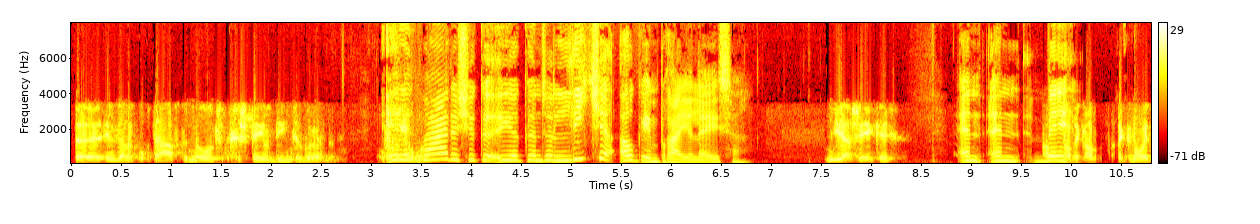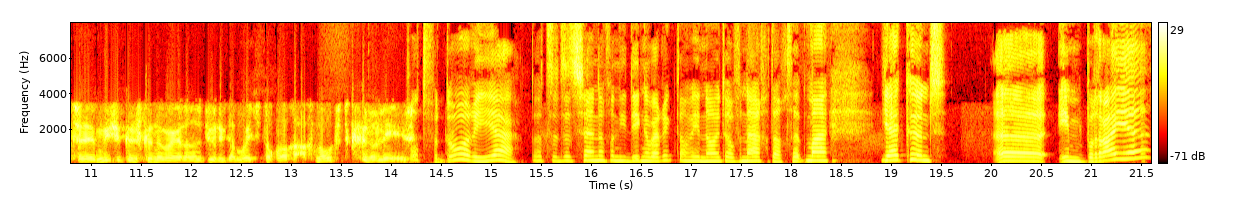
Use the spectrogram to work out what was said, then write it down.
eh, in welk octaaf de noot gespeeld dient te worden. Eerlijk waar, dus je, je kunt een liedje ook in braille lezen. Jazeker. En, en ben Had, ik, had ik nooit eh, muzikus kunnen worden natuurlijk. Dan moet je toch wel geacht noten te kunnen lezen. Potverdorie, ja. Dat, dat zijn dan van die dingen waar ik dan weer nooit over nagedacht heb. Maar jij kunt eh, in braille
